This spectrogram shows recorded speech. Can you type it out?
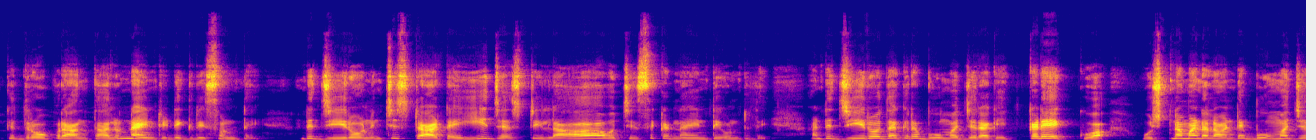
ఓకే ధ్రువ ప్రాంతాలు నైంటీ డిగ్రీస్ ఉంటాయి. అంటే జీరో నుంచి స్టార్ట్ అయ్యి జస్ట్ ఇలా వచ్చేసి ఇక్కడ నైంటీ ఉంటుంది. అంటే జీరో దగ్గర భూమధ్య రేఖ ఇక్కడే ఎక్కువ. ఉష్ణమండలం అంటే భూమధ్య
